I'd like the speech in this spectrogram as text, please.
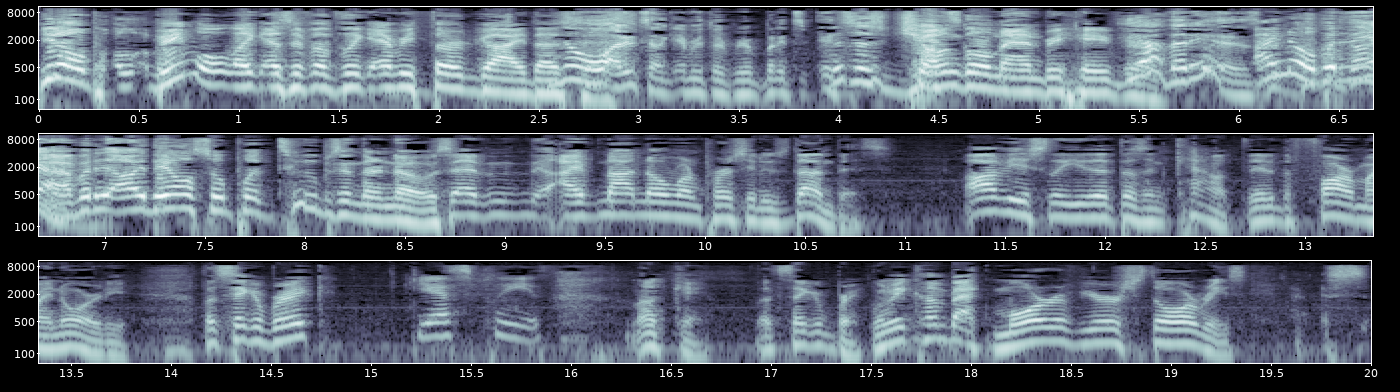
You know, people like as if it's like every third guy does. No, this. I didn't say like every third period, but it's, it's This is jungle man behavior. Yeah, that is. I know, but yeah, done but it, I, they also put tubes in their nose, and I've not known one person who's done this. Obviously, that doesn't count. They're the far minority. Let's take a break. Yes, please. Okay, let's take a break. When we come back, more of your stories. S-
